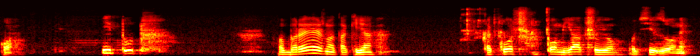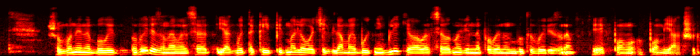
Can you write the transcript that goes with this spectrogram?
О. І тут обережно так я також пом'якшую оці зони, щоб вони не були вирізаними. Це якби такий підмальовочок для майбутніх бліків, але все одно він не повинен бути вирізаним. Тобто я їх пом'якшую.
